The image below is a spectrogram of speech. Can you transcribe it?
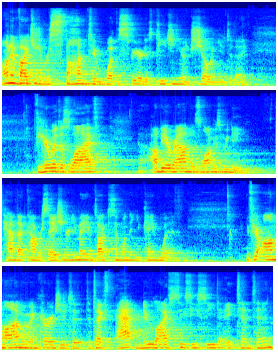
I want to invite you to respond to what the Spirit is teaching you and showing you today. If you're here with us live, I'll be around as long as we need to have that conversation, or you may even talk to someone that you came with. If you're online, we would encourage you to, to text at New Life CCC to 81010,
